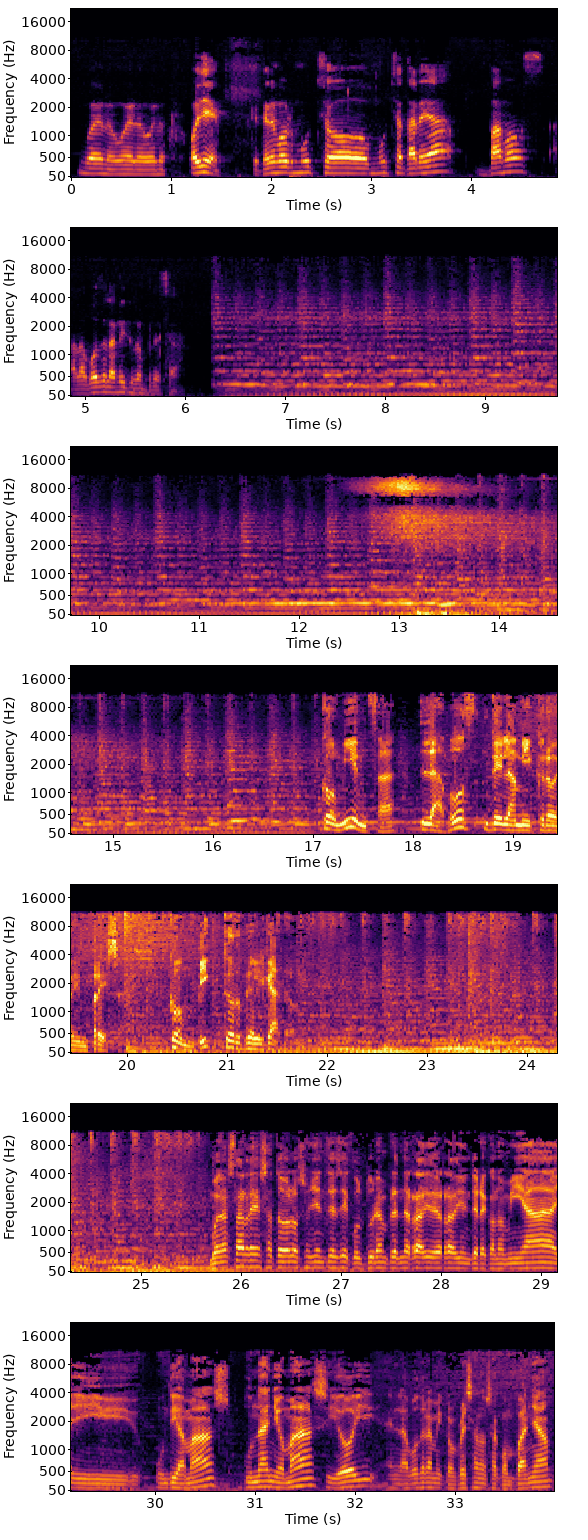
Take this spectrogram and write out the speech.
Bueno, bueno, bueno. Oye, que tenemos mucho, mucha tarea, vamos a la voz de la microempresa. Comienza La Voz de la Microempresa con Víctor Delgado. Buenas tardes a todos los oyentes de Cultura Emprende Radio de Radio Intereconomía y un día más, un año más y hoy en La Voz de la Microempresa nos acompaña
